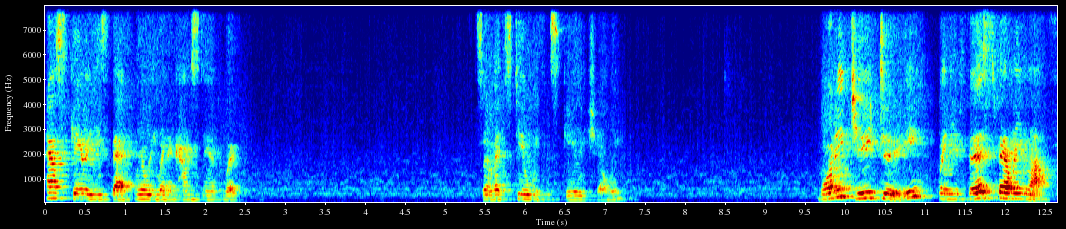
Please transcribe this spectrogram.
How scary is that, really, when it comes down to it? So let's deal with the scary, shall we? What did you do when you first fell in love?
